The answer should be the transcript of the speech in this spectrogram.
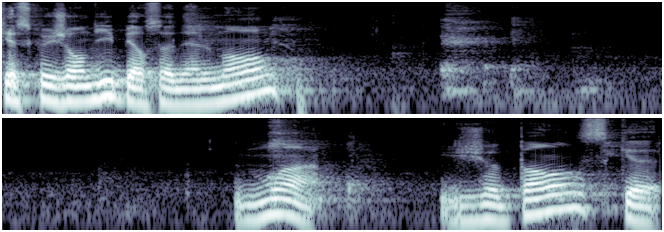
Qu'est-ce que j'en dis personnellement? Moi, je pense que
